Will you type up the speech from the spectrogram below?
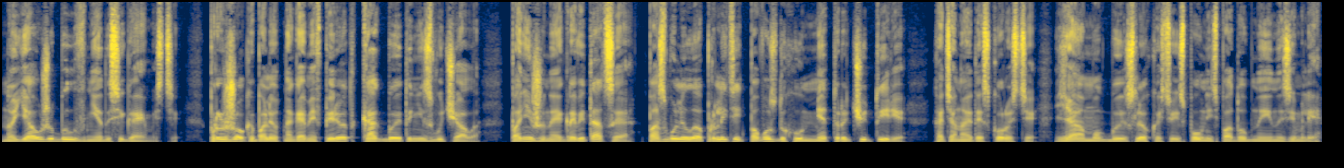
но я уже был вне досягаемости. Прыжок и полет ногами вперед, как бы это ни звучало. Пониженная гравитация позволила пролететь по воздуху метра четыре, хотя на этой скорости я мог бы с легкостью исполнить подобное и на Земле.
